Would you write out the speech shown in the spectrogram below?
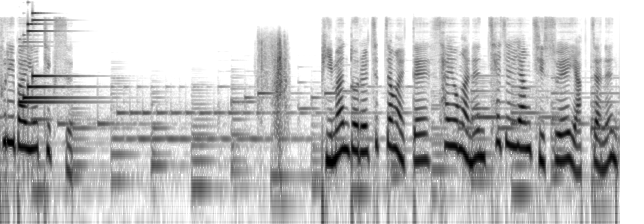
프리바이오틱스. 비만도를 측정할 때 사용하는 체질량 지수의 약자는?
